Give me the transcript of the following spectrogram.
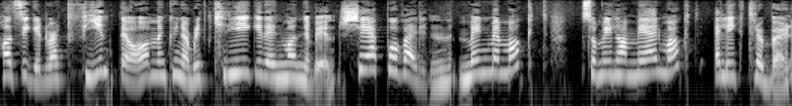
Hadde sikkert vært fint det òg, men kunne ha blitt krig i den mannebyen. Se på verden. Menn med makt som vil ha mer makt, er lik trøbbel.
